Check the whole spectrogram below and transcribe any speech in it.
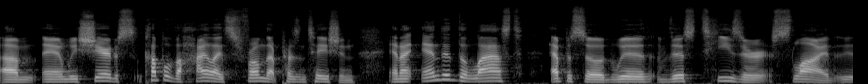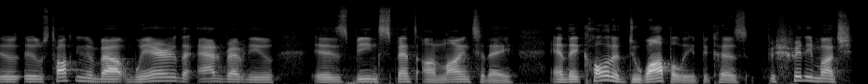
Um, and we shared a couple of the highlights from that presentation. And I ended the last episode with this teaser slide. It, was talking about where the ad revenue is being spent online today, and they call it a duopoly because pretty much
